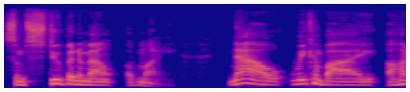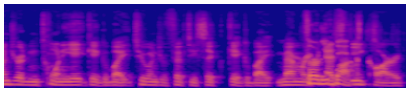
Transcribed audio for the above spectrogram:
Some stupid amount of money. Now we can buy a 128 gigabyte, 256 gigabyte memory SD bucks. card.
